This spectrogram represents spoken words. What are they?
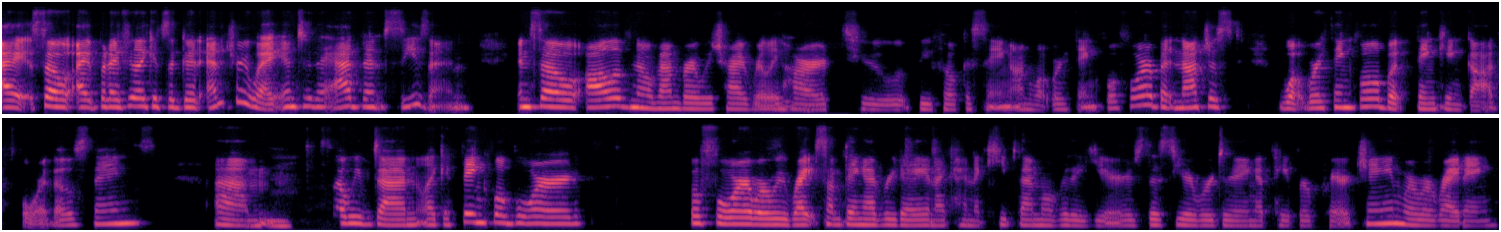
I, so I, but I feel like it's a good entryway into the Advent season. And so all of November, we try really hard to be focusing on what we're thankful for, but not just what we're thankful, but thanking God for those things. Um, mm-hmm. So we've done like a thankful board before where we write something every day and I kind of keep them over the years. This year we're doing a paper prayer chain where we're writing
